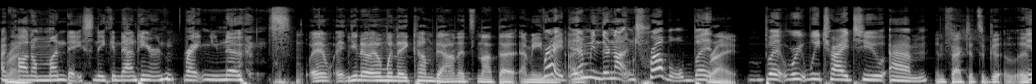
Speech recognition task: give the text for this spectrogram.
I Right. caught him Monday sneaking down here and writing you notes. And, and, you know, and when they come down, it's not that. I mean, right. I, mean, they're not in trouble, but Right. but we, we try to um, in fact, it's a good. It's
